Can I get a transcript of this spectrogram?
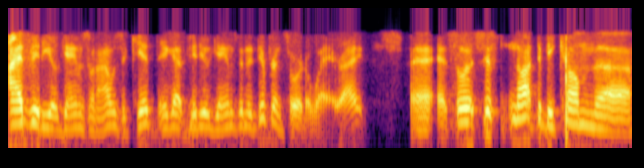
I had video games when I was a kid. They got video games in a different sort of way, right? Uh, so it's just not to become the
